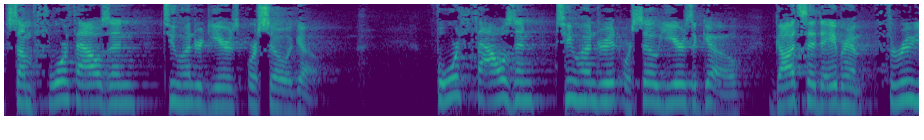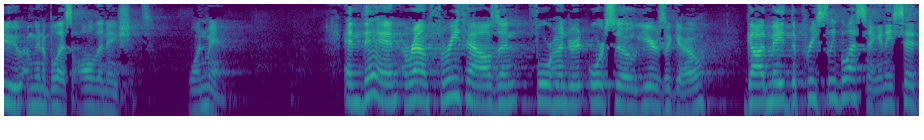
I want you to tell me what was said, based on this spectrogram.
some 4,200 years or so ago. 4,200 or so years ago, God said to Abraham, Through you, I'm going to bless all the nations. One man. And then, around 3,400 or so years ago, God made the priestly blessing. And he said,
